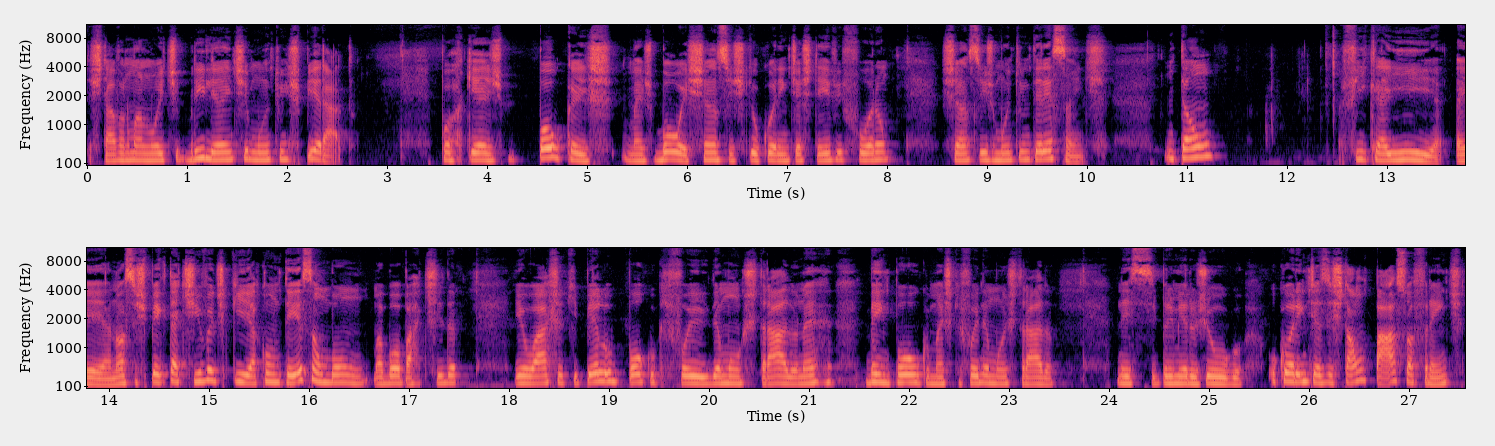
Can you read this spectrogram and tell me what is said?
estava numa noite brilhante, muito inspirado. Porque as poucas, mas boas chances que o Corinthians teve foram chances muito interessantes. Então, fica aí é, a nossa expectativa de que aconteça um bom, uma boa partida. Eu acho que pelo pouco que foi demonstrado, né, bem pouco, mas que foi demonstrado nesse primeiro jogo, o Corinthians está um passo à frente.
